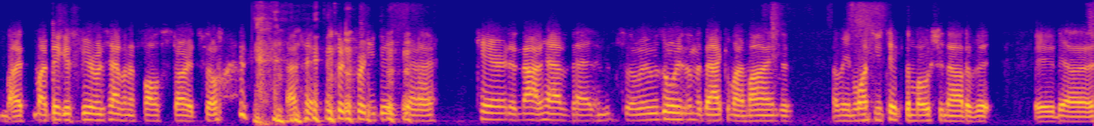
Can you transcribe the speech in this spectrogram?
my my biggest fear was having a false start, so I took pretty big uh, care to not have that. And so it was always in the back of my mind. And I mean, once you take the motion out of it, it uh,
